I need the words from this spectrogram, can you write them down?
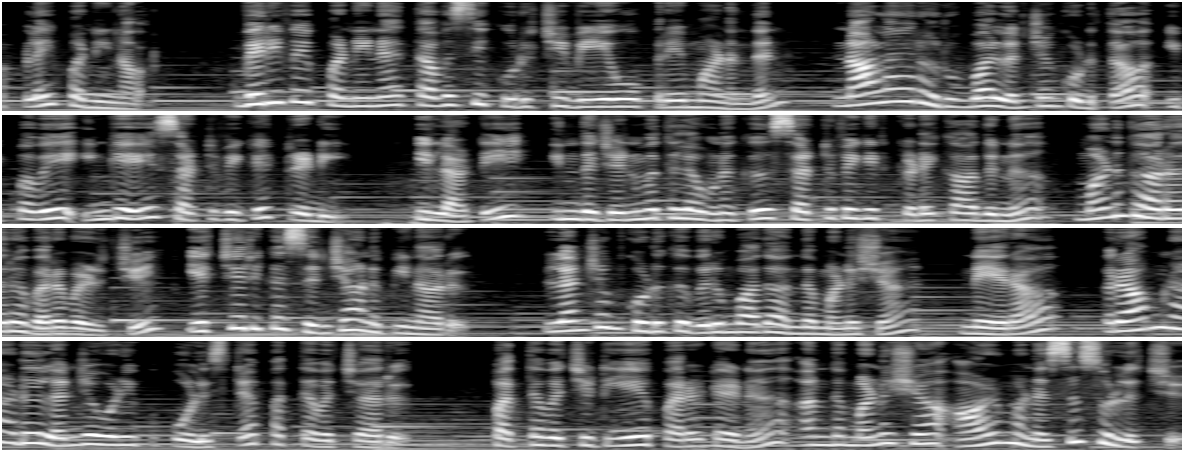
அப்ளை பண்ணினார். வெரிஃபை பண்ணின தவசி குறிச்சி விஏஓ பிரேமானந்தன் நாலாயிரம் ரூபாய் லஞ்சம் கொடுத்தா இப்பவே இங்கேயே சர்டிபிகேட் ரெடி. இல்லாட்டி இந்த ஜென்மத்துல உனக்கு சர்டிபிகேட் கிடைக்காதுன்னு மனுதாரரை வரவழைச்சு எச்சரிக்கை செஞ்சு அனுப்பினாரு. லஞ்சம் கொடுக்க விரும்பாத அந்த மனுஷன் நேரா ராம்நாடு லஞ்ச ஒழிப்பு போலீஸ்ட பத்த வச்சாரு. பத்த வச்சுட்டே பரட்டேன்னு அந்த மனுஷன் ஆழ்மனசு சொல்லுச்சு.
